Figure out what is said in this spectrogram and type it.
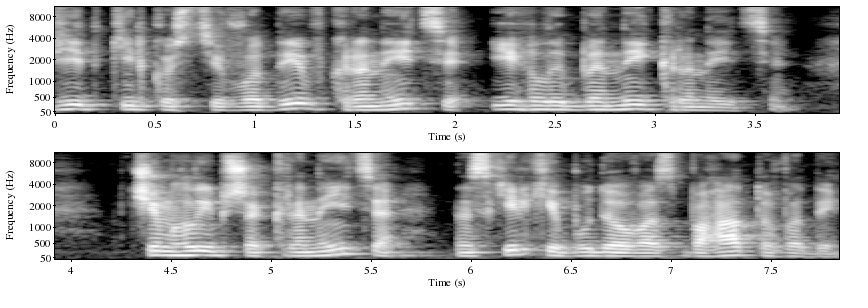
від кількості води в криниці і глибини криниці. Чим глибша криниця, наскільки буде у вас багато води.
